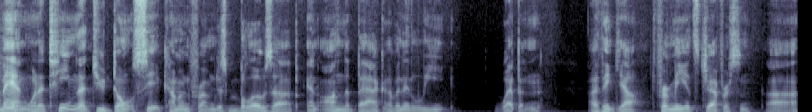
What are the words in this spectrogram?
man, when a team that you don't see it coming from just blows up and on the back of an elite weapon, I think yeah, for me it's Jefferson. Uh,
